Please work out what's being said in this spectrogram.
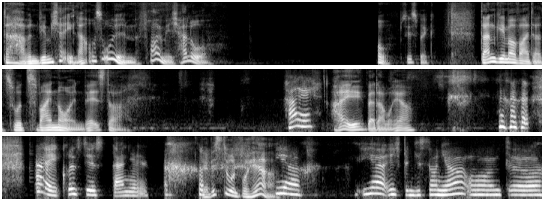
da haben wir Michaela aus Ulm. Freue mich, hallo. Oh, sie ist weg. Dann gehen wir weiter zur 2.9. Wer ist da? Hi. Hi, wer da woher? Hi, grüß dich, Daniel. Wer bist du und woher? Ja, ja, ich bin die Sonja und äh,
